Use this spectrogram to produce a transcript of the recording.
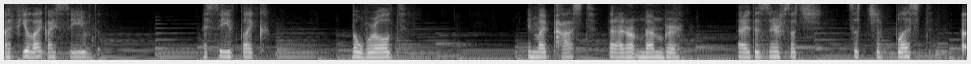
I feel like I saved. I saved like the world in my past that I don't remember. That I deserve such such a blessed. Uh,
